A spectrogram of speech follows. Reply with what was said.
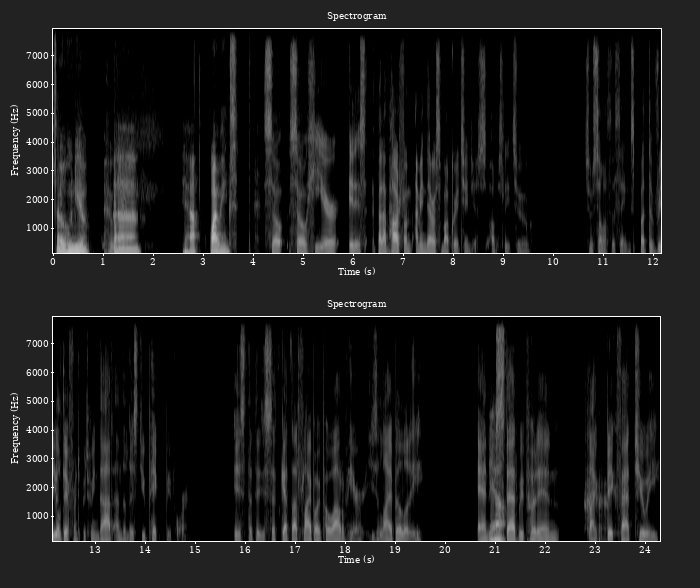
So who knew? Who? Um yeah, Y wings. So so here it is, but apart from, I mean, there are some upgrade changes, obviously, to to some of the things. But the real difference between that and the list you picked before is that they just said, get that Flyboy Poe out of here. He's a liability. And Yeah. instead, we put in like big fat Chewie.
